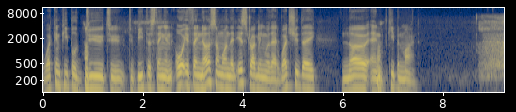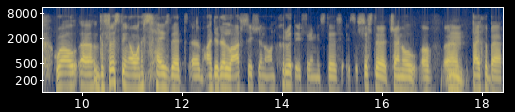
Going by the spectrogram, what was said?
what can people do to to beat this thing? And or if they know someone that is struggling with that, what should they know and keep in mind? Well, uh, the first thing I want to say is that um, I did a live session on Groot FM. It's the it's a sister channel of uh, Mm. Tygerberg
